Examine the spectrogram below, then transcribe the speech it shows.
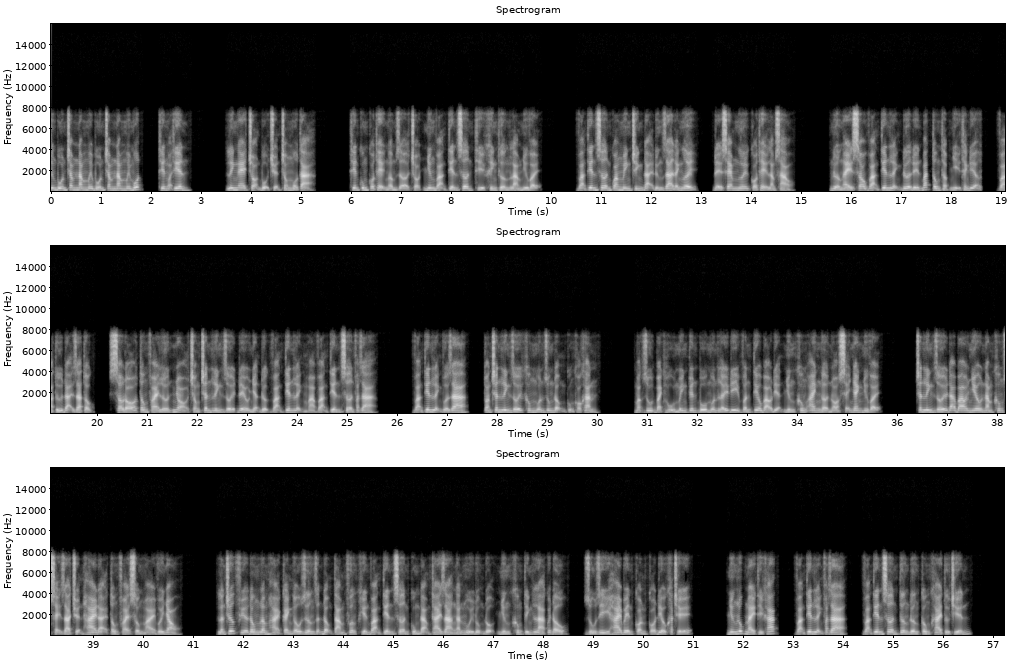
chương 450-451, Thiên Ngoại Thiên. Linh nghe chọn bộ chuyện trong mô tả. Thiên cung có thể ngầm dở cho nhưng Vạn Tiên Sơn thì khinh thường làm như vậy. Vạn Tiên Sơn quang minh chính đại đứng ra đánh ngươi, để xem ngươi có thể làm sao. Nửa ngày sau Vạn Tiên lệnh đưa đến bắt tông thập nhị thánh địa, và tứ đại gia tộc, sau đó tông phái lớn nhỏ trong chân linh giới đều nhận được Vạn Tiên lệnh mà Vạn Tiên Sơn phát ra. Vạn Tiên lệnh vừa ra, toàn chân linh giới không muốn rung động cũng khó khăn. Mặc dù Bạch Hủ Minh tuyên bố muốn lấy đi Vân Tiêu Bảo Điện nhưng không ai ngờ nó sẽ nhanh như vậy. Chân linh giới đã bao nhiêu năm không xảy ra chuyện hai đại tông phái sống mái với nhau. Lần trước phía đông lâm hải cảnh Âu Dương dẫn động tám phương khiến vạn tiên sơn cùng đạm thai ra ngắn ngủi đụng độ nhưng không tính là quyết đấu, dù gì hai bên còn có điều khắc chế. Nhưng lúc này thì khác, vạn tiên lệnh phát ra, vạn tiên sơn tương đương công khai tử chiến.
